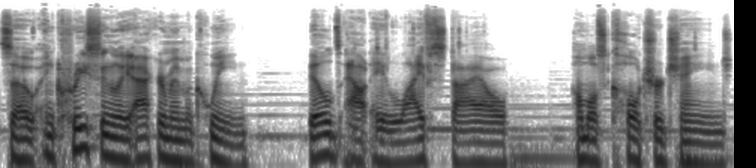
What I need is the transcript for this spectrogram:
So, increasingly, Ackerman McQueen builds out a lifestyle, almost culture change.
